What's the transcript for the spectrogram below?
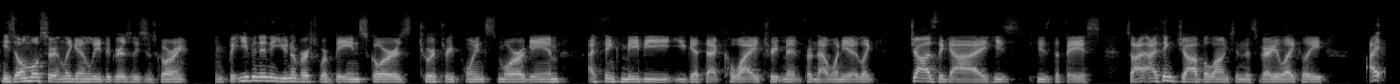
He's almost certainly going to lead the Grizzlies in scoring. But even in a universe where Bane scores two or three points more a game, I think maybe you get that Kawhi treatment from that one year. Like Ja's the guy, he's he's the face. So I, I think Ja belongs in this very likely. I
